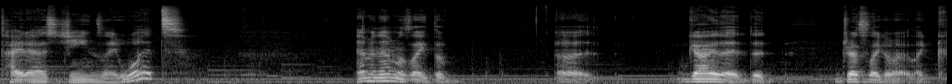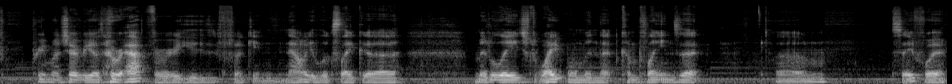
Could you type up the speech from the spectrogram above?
tight ass jeans. Like, what? Eminem was like the uh, guy that that dressed like a like pretty much every other rapper. He fucking now he looks like a middle-aged white woman that complains at um, Safeway.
